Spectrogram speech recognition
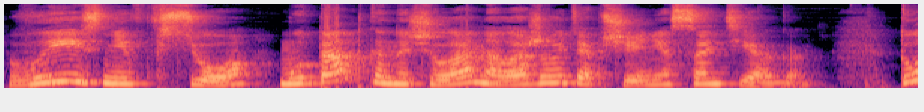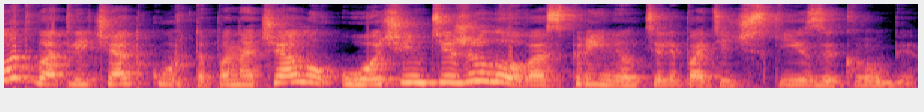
Выяснив все, мутантка начала налаживать общение с Сантьяго. Тот, в отличие от Курта, поначалу очень тяжело воспринял телепатический язык Руби.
